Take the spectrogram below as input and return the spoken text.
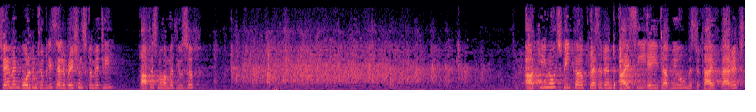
Chairman Golden Jubilee Celebrations Committee, Hafiz Muhammad Yusuf. Our keynote speaker, President ICAEW, Mr. Clive Barrett.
